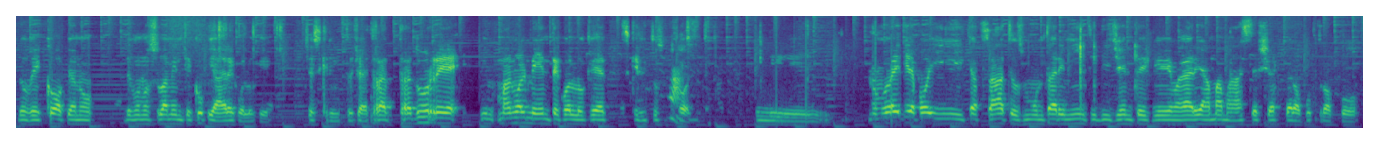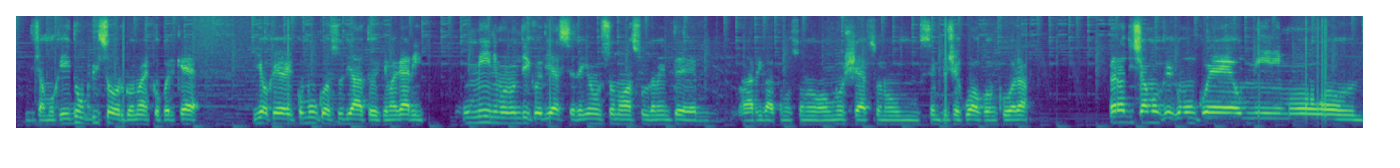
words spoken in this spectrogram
dove copiano, devono solamente copiare quello che c'è scritto, cioè tra- tradurre manualmente quello che è scritto sul ah. foglio. Quindi non vorrei dire poi cazzate o smontare miti di gente che magari ama Masterchef, però purtroppo diciamo che i dubbi sorgono, ecco perché io che comunque ho studiato e che magari un minimo non dico di essere, io non sono assolutamente arrivato, non sono uno chef, sono un semplice cuoco ancora, però diciamo che comunque un minimo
